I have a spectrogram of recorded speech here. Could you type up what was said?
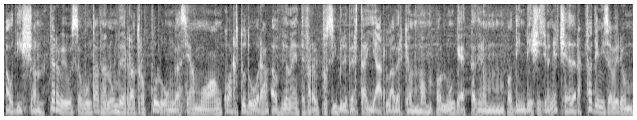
Audition. Spero che questa puntata non verrà troppo lunga, siamo a un quarto d'ora, ovviamente farò il possibile per tagliarla perché è un, un po' lunghetta, un po' di indecisioni eccetera eccetera. Fatemi sapere un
